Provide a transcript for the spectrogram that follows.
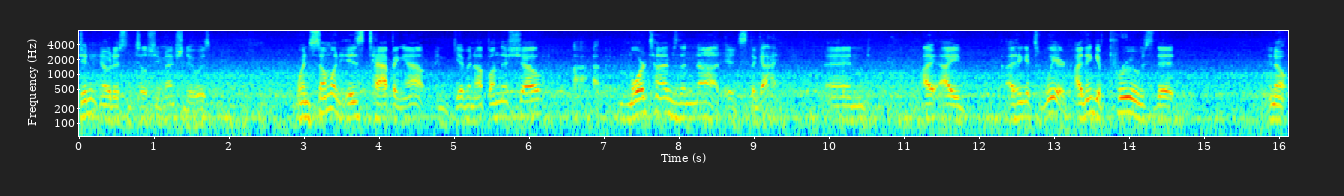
didn't notice until she mentioned it was when someone is tapping out and giving up on this show. I, more times than not, it's the guy, and I, I, I think it's weird. I think it proves that, you know,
